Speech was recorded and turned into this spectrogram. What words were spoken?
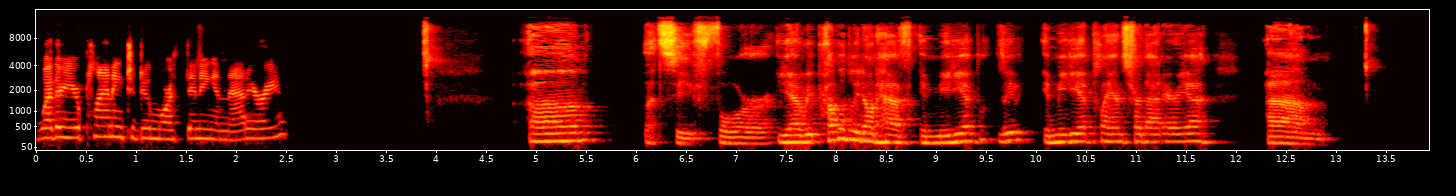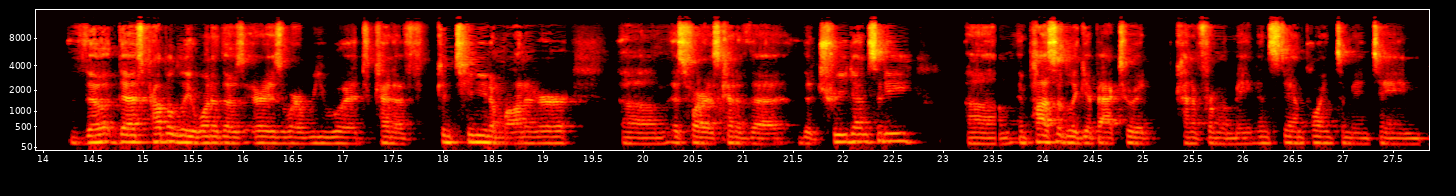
whether you're planning to do more thinning in that area. Um, let's see for yeah we probably don't have immediate immediate plans for that area um, though that's probably one of those areas where we would kind of continue to monitor um, as far as kind of the the tree density um, and possibly get back to it kind of from a maintenance standpoint to maintain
